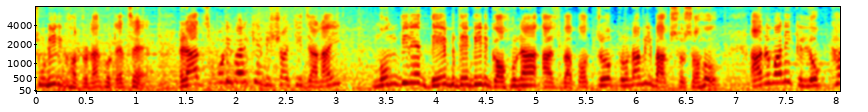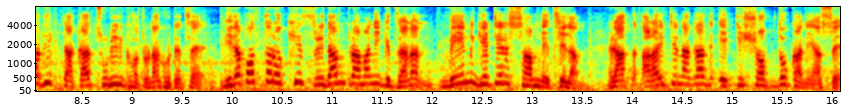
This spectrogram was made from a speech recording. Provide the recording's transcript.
চুরির ঘটনা ঘটেছে। রাজপরিবারকে বিষয়টি জানাই মন্দিরে দেব দেবীর গহনা, আসবাবপত্র, প্রণামী বাক্স সহ আনুমানিক লক্ষাধিক টাকা চুরির ঘটনা ঘটেছে। নিরাপত্তারক্ষী শ্রীদাম প্রামাণিক জানান মেন গেটের সামনে ছিলাম। রাত আড়াইটে নাগাদ একটি শব্দ কানে আসে।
